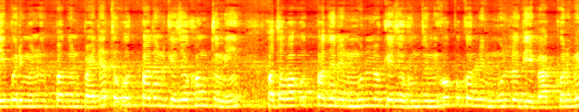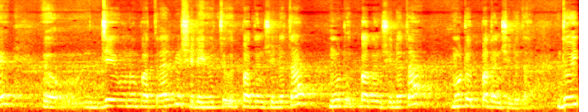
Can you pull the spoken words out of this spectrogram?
যে পরিমাণ উৎপাদন পাইলা, তো উৎপাদনকে যখন তুমি অথবা উৎপাদনের মূল্যকে যখন তুমি উপকরণের মূল্য দিয়ে ভাগ করবে যে অনুপাত আসবে সেটাই হচ্ছে উৎপাদনশীলতা, মোট উৎপাদনশীলতা মোট উৎপাদনশীলতা। দুই,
